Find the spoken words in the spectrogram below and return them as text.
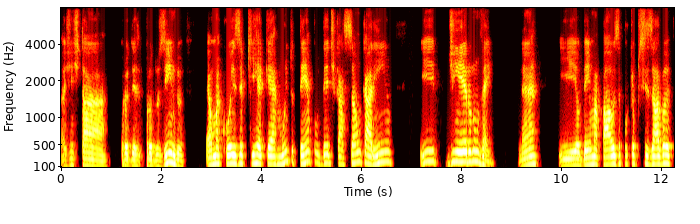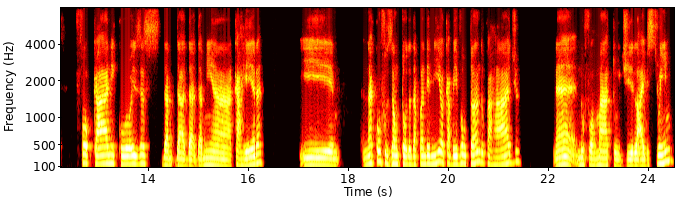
a gente está produzindo, é uma coisa que requer muito tempo, dedicação, carinho e dinheiro não vem, né? E eu dei uma pausa porque eu precisava focar em coisas da, da, da minha carreira e na confusão toda da pandemia eu acabei voltando com a rádio, né? No formato de live stream.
